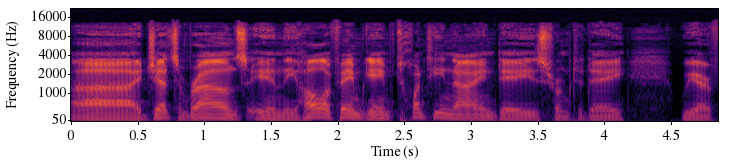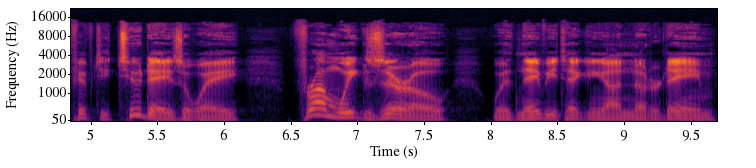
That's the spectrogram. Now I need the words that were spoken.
Uh, Jets and Browns in the Hall of Fame game 29 days from today. We are 52 days away from week zero with Navy taking on Notre Dame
